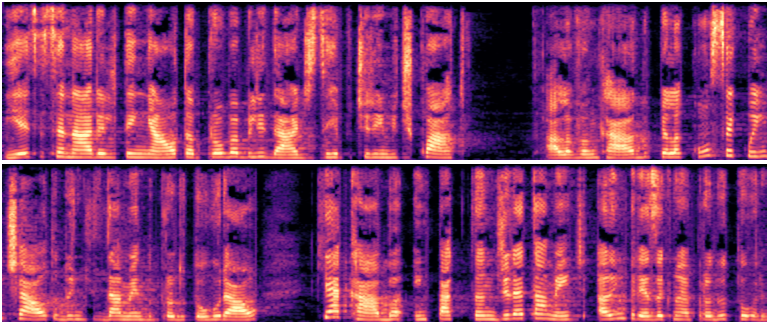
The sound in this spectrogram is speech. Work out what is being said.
E esse cenário ele tem alta probabilidade de se repetir em 24, alavancado pela consequente alta do endividamento do produtor rural, que acaba impactando diretamente a empresa que não é produtora.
